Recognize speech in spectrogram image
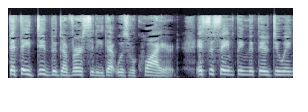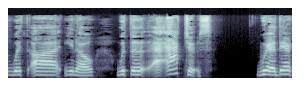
that they did the diversity that was required. It's the same thing that they're doing with, uh, you know, with the actors, where they're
